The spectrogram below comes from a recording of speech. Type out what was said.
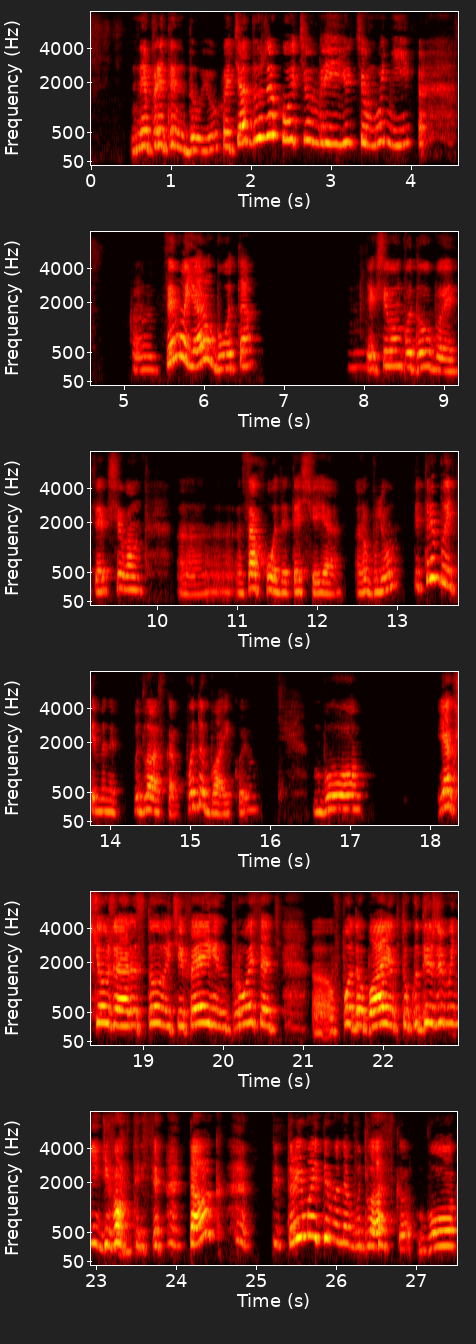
не претендую. Хоча дуже хочу, мрію, чому ні. Е, Це моя робота. Якщо вам подобається, якщо вам е, заходить те, що я роблю, підтримуйте мене, будь ласка, подобайкою. Бо якщо вже Арестович і Фейгін просять е, вподобайок, то куди ж мені діватися? Так? Підтримайте мене, будь ласка, бо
